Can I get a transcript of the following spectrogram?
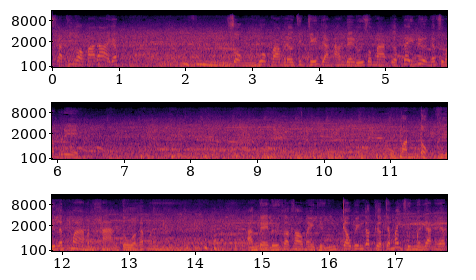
สกัดทิ้งออกมาได้ครับส่งพวกความเร็วจี๊ดๆอย่างอังเดรลุยส่งมาเกือบได้เรื่องครับสุพรรณบุรีบอลตกพื้นแล้วมามันห่างตัวครับอังเดรลุยก็เข้าไม่ถึงกวินก็เกือบจะไม่ถึงเหมือนกันนะครับ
